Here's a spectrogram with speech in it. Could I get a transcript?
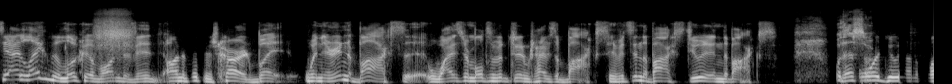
see, I like the look of on the vin- on the vintage card, but when they're in the box, uh, why is there multiple different types of box? If it's in the box, do it in the box, Well, that's or do it on a,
